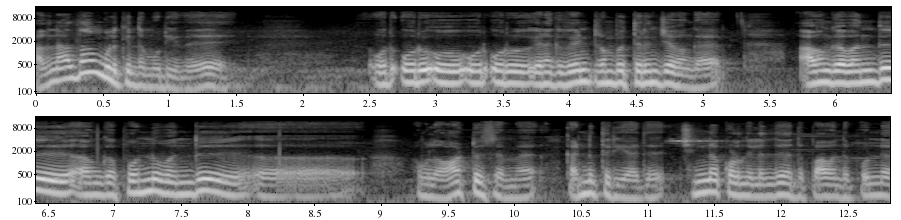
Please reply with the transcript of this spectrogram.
அதனால தான் உங்களுக்கு இந்த முடிவு. ஒரு ஒரு ஒரு ஒரு எனக்கு வேண்டி ரொம்ப தெரிஞ்சவங்க அவங்க வந்து அவங்க பொண்ணு வந்து அவங்களுக்கு ஆட்டிசம்மு கண்ணு தெரியாது. சின்ன குழந்தையிலேருந்து அந்த பாவம் அந்த பொண்ணு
